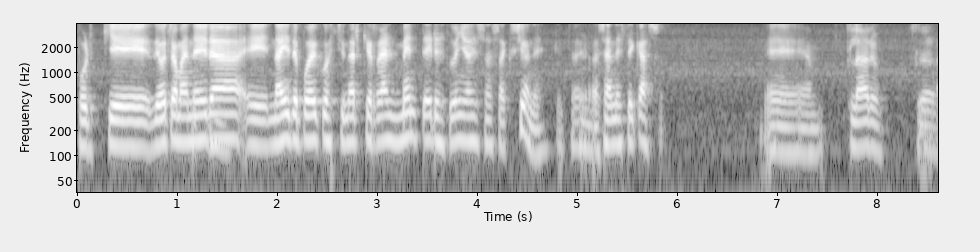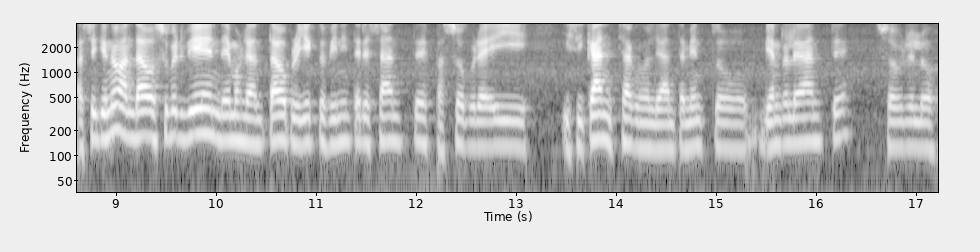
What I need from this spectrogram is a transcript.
Porque de otra manera mm. eh, nadie te puede cuestionar que realmente eres dueño de esas acciones, mm. o sea, en este caso. claro, claro. Así que no, han dado súper bien, hemos levantado proyectos bien interesantes, pasó por ahí y si cancha con un levantamiento bien relevante sobre los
